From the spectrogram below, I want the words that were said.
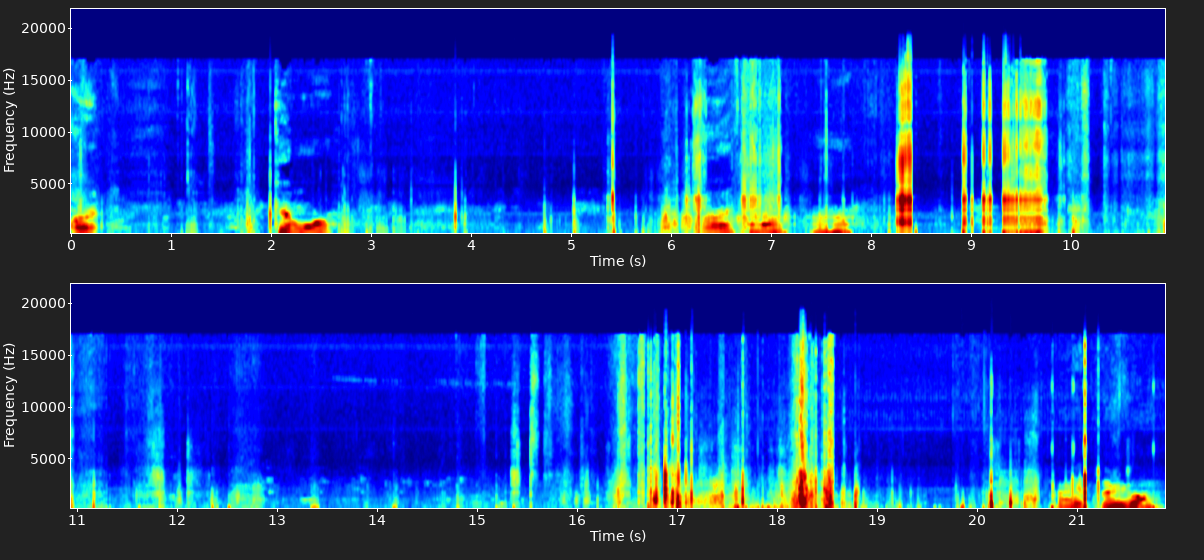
Alright. Get more. Alright, come on. Mm-hmm. Alright, there you go.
